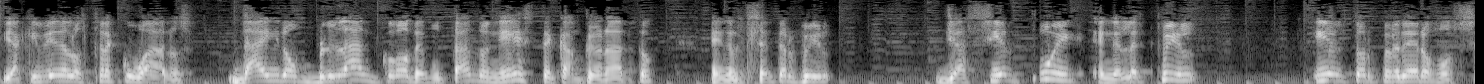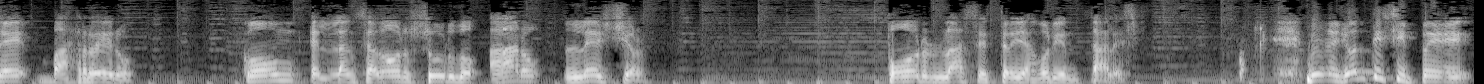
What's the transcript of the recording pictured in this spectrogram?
y aquí vienen los tres cubanos, Dairon Blanco debutando en este campeonato en el center field, Yaciel Puig en el left field y el torpedero José Barrero con el lanzador zurdo Aaron Lesher por las estrellas orientales. Mira, yo anticipé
